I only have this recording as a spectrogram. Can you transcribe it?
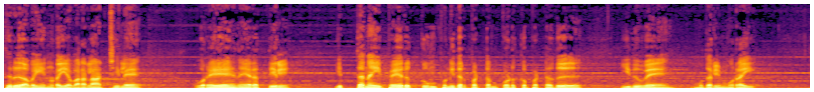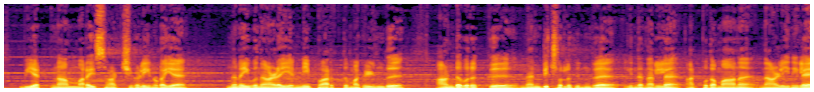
திரு அவையினுடைய வரலாற்றிலே ஒரே நேரத்தில் இத்தனை பேருக்கும் புனிதர் பட்டம் கொடுக்கப்பட்டது இதுவே முதல் முறை. வியட்நாம் மறைசாட்சிகளினுடைய நினைவு நாளை எண்ணி பார்த்து மகிழ்ந்து ஆண்டவருக்கு நன்றி சொல்லுகின்ற இந்த நல்ல அற்புதமான நாளினிலே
